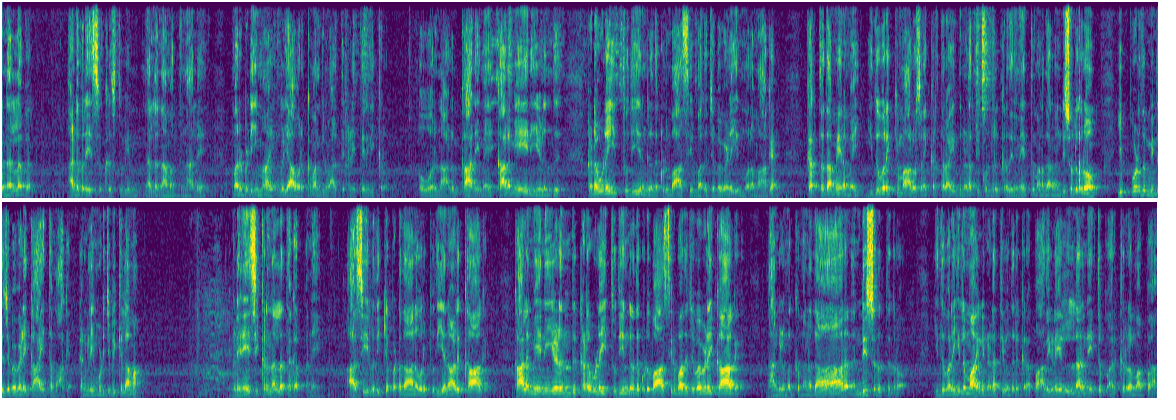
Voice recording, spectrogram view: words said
கர்த்த நல்லவர். ஆண்டவர் இயேசு கிறிஸ்துவின் நல்ல நாமத்தினாலே மறுபடியுமாய் உங்கள் யாவருக்கும் அன்பின் வாழ்த்துக்களை தெரிவிக்கிறோம். ஒவ்வொரு நாளும் காலைமே காலமே நீ எழுந்து கடவுளை துதி என்கிற இந்த குடும்ப ஆசீர்வாத ஜப வேளையின் மூலமாக கர்த்ததாமே நம்மை இதுவரைக்கும் ஆலோசனை கர்த்தராக இது நடத்தி கொண்டிருக்கிறதை நினைத்து மனதார நன்றி சொல்லுகிறோம். இப்பொழுதும் இந்த ஜப வேலைக்கு ஆயத்தமாக கண்களை மூடி ஜபிக்கலாமா? எங்களை நேசிக்கிற நல்ல தகப்பனே ஆசீர்வதிக்கப்பட்டதான ஒரு புதிய நாளுக்காக. காலமே நீ எழுந்து கடவுளை துதிங்கிறத குடும்ப ஆசீர்வாத ஜெபவிளைக்காக நாங்கள் உமக்கு மனதார நன்றி செலுத்துகிறோம். இதுவரையிலுமா எங்களை நடத்தி வந்திருக்கிற பாதைகளை எல்லாம் நினைத்து பார்க்கிறோம் அப்பா.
